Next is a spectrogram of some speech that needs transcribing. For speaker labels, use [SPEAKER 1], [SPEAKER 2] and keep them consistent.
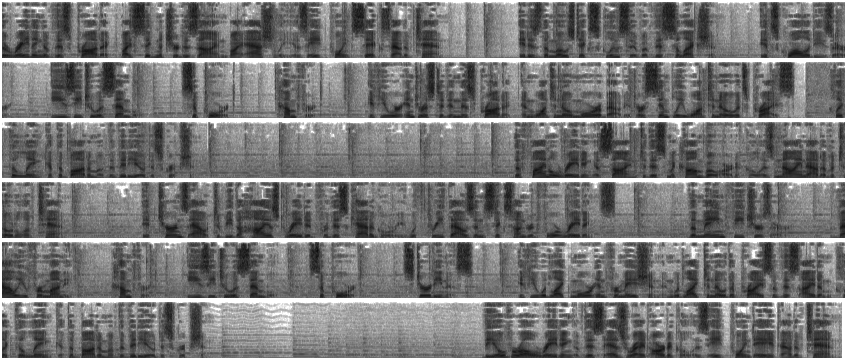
[SPEAKER 1] The rating of this product by Signature Design by Ashley is 8.6 out of 10. It is the most exclusive of this selection. Its qualities are easy to assemble, support, comfort. If you are interested in this product and want to know more about it or simply want to know its price, click the link at the bottom of the video description. The final rating assigned to this Mcombo article is 9 out of a total of 10. It turns out to be the highest rated for this category with 3,604 ratings. The main features are value for money, comfort, easy to assemble, support, sturdiness. If you would like more information and would like to know the price of this item click the link at the bottom of the video description. The overall rating of this Esright article is 8.8 out of 10.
